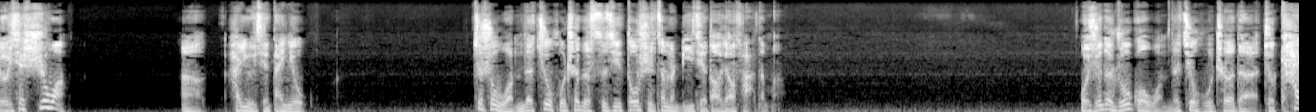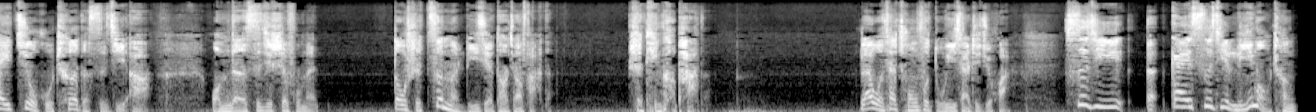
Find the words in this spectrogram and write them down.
有一些失望，啊，还有一些担忧，就是我们的救护车的司机都是这么理解道交法的吗？我觉得，如果我们的救护车的就开救护车的司机啊，我们的司机师傅们都是这么理解道交法的，是挺可怕的。来，我再重复读一下这句话：司机呃，该司机李某称，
